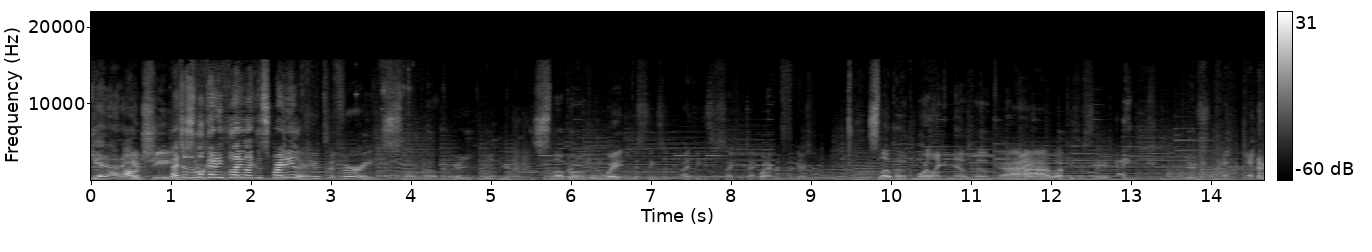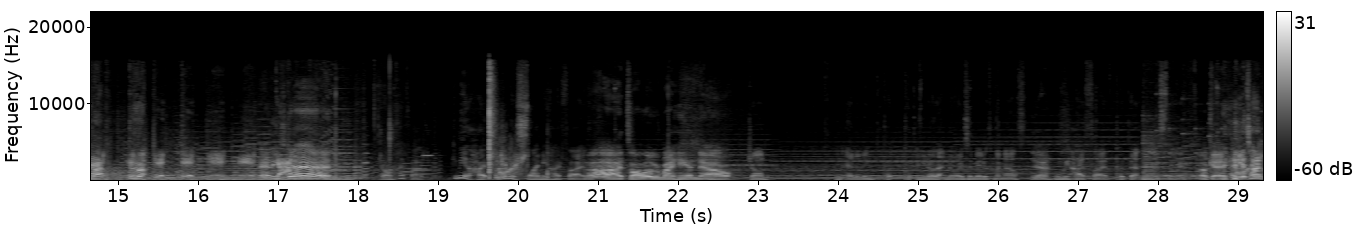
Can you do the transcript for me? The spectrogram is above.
Get out of Oh, here. Oh, gee. That doesn't look anything like the sprite either. Dude's a furry. Slowpoke. Slowpoke. Dude, wait. This thing's a. I think it's a psychic type. Whatever. Who cares? Slowpoke, more like no poke. Aha! Look, he's asleep. And he's Got him. dead. John, high five. Give me a high. Give me a slimy high five. Ah, it's all over my hand now. John, in editing, put, put you know that noise I made with my mouth Yeah. when we high five. Put that noise there. Okay. Anytime,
